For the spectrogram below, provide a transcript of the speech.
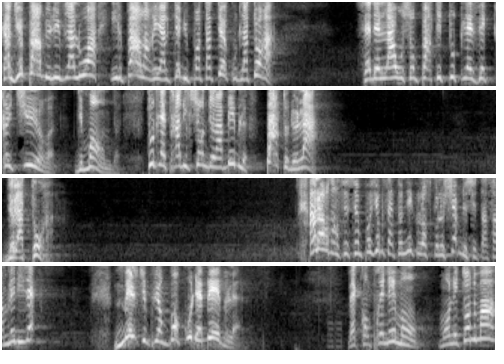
Quand Dieu parle du livre de la loi, il parle en réalité du Pentateuque ou de la Torah. C'est de là où sont parties toutes les écritures du monde. Toutes les traductions de la Bible partent de là. De la Torah. Alors, dans ce symposium satanique, lorsque le chef de cette assemblée disait, multiplions beaucoup de Bibles, mais comprenez mon, mon étonnement.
